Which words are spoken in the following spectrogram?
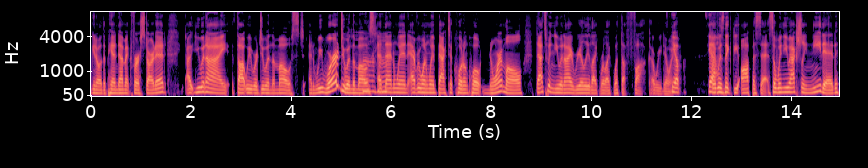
you know the pandemic first started, uh, you and I thought we were doing the most, and we were doing the most. Mhm. And then when everyone went back to quote unquote normal, that's when you and I really like were like, what the fuck are we doing? Yep. Yeah. It was like the opposite. So when you actually needed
